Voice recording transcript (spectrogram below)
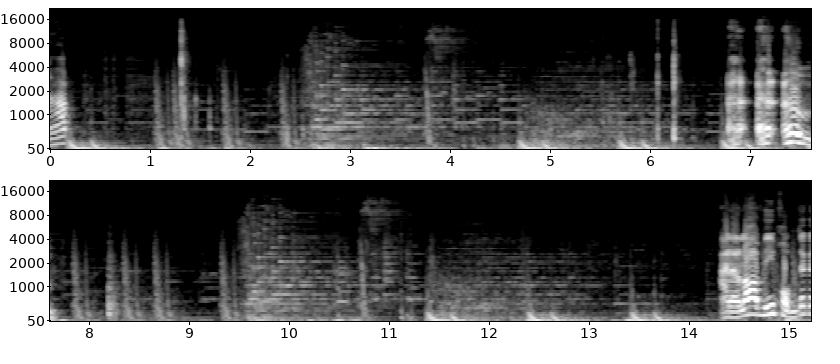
นะครับอ่ อะเดี๋ยวรอบนี้ผมจะ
